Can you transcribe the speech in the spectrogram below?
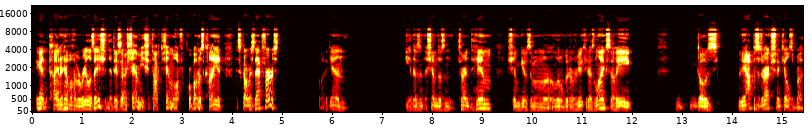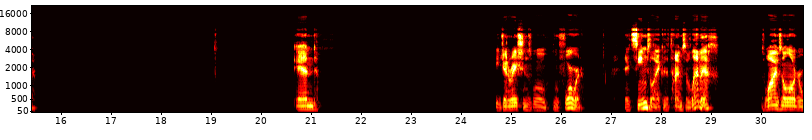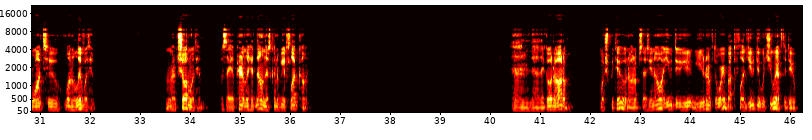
Again, Cain and Hevel have a realization that there's a Hashem. You should talk to Hashem. Offer korbanos. Cain discovers that first. But again, he doesn't. Hashem doesn't turn to him. Hashem gives him a little bit of rebuke he doesn't like, so he goes the opposite direction and kills his brother. And the generations will move forward. And it seems like at the times of Lamech, his wives no longer want to want to live with him, and have children with him, because they apparently had known there's going to be a flood coming. And uh, they go to Adam. What should we do? And Adam says, You know what? You do. You, you don't have to worry about the flood. You do what you have to do.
